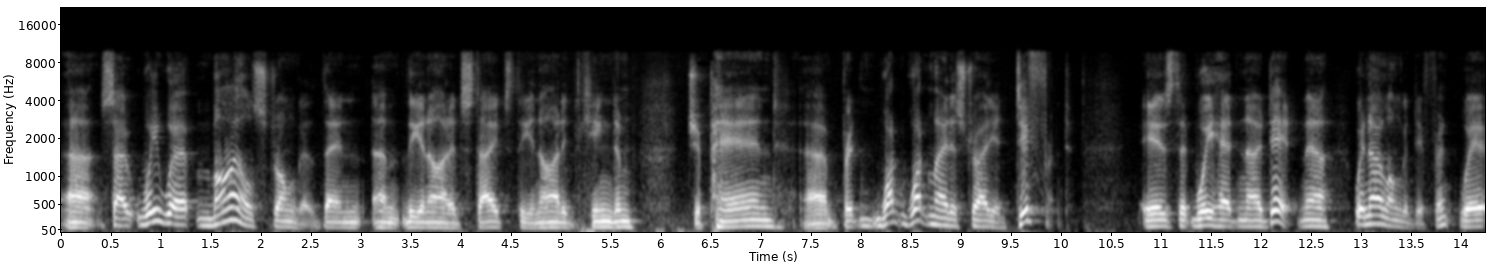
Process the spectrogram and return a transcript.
Uh, so we were miles stronger than um, the United States, the United Kingdom, Japan, uh, Britain. What, what made Australia different is that we had no debt. Now, we're no longer different. We're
